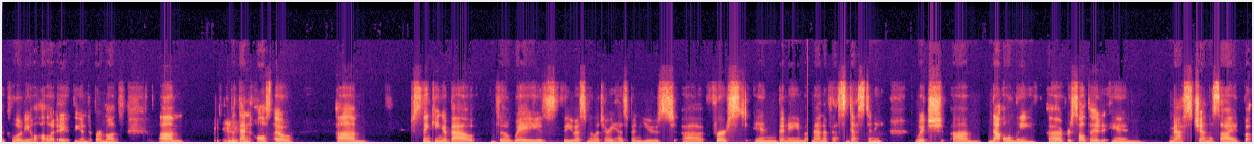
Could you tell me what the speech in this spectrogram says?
a colonial holiday at the end of our month. Um, but then also um, just thinking about the ways the US military has been used, uh, first in the name of Manifest Destiny, which um, not only uh, resulted in mass genocide, but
